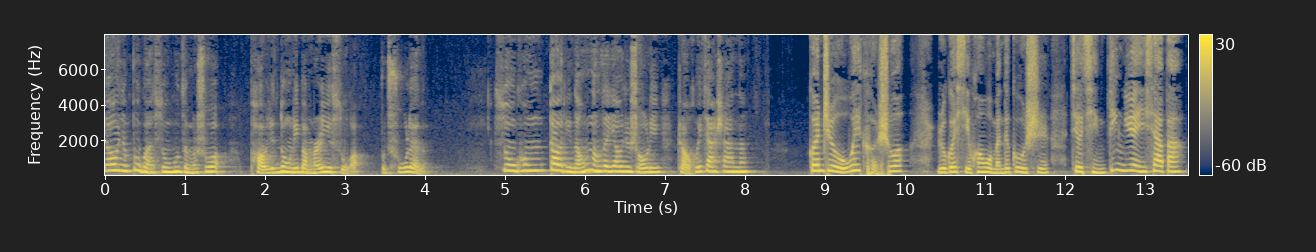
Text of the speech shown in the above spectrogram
妖精不管孙悟空怎么说，跑进洞里把门一锁，不出来了。孙悟空到底能不能在妖精手里找回袈裟呢？关注微可说，如果喜欢我们的故事，就请订阅一下吧。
